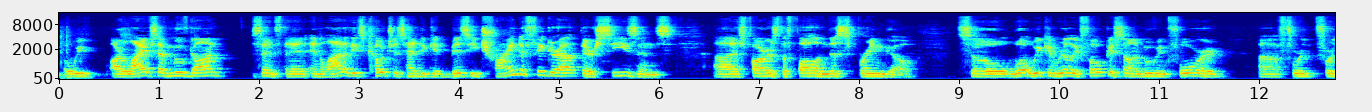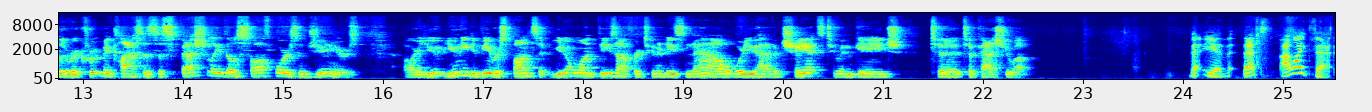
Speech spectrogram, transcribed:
But we our lives have moved on since then, and a lot of these coaches had to get busy trying to figure out their seasons uh, as far as the fall and this spring go. So, what we can really focus on moving forward uh, for for the recruitment classes, especially those sophomores and juniors, are you you need to be responsive. You don't want these opportunities now where you have a chance to engage to to pass you up. That, yeah, that's I like that.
